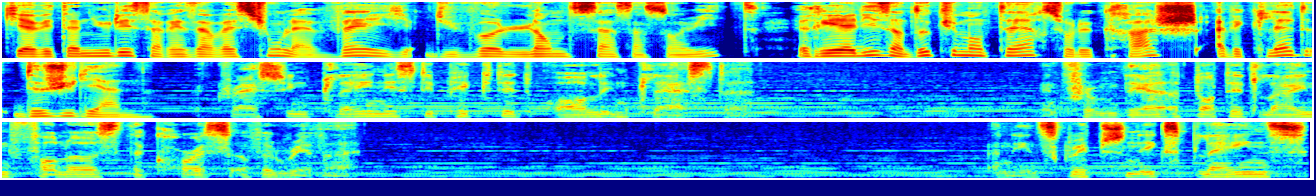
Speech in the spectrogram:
qui avait annulé sa réservation la veille du vol Lanza 508, réalise un documentaire sur le crash avec l'aide de plaster. And from there, a dotted line follows the course of a river. An inscription explains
